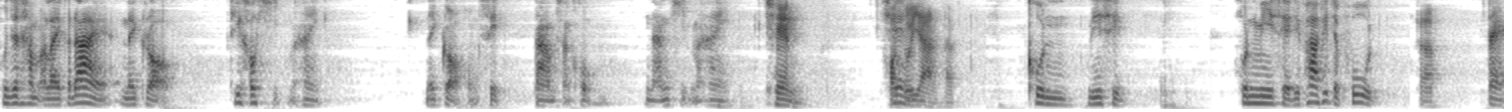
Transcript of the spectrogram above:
คุณจะทำอะไรก็ได้ในกรอบ ที่เขาขีดมาให้ ในกรอบของสิทธิ์ตามสังคมนั้นขีดมาให้ เช่น ขอเช่นตัวอย่างครับ คุณมีสิทธิ์ คุณมีเสรีภาพที่จะพูดครับ แต่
